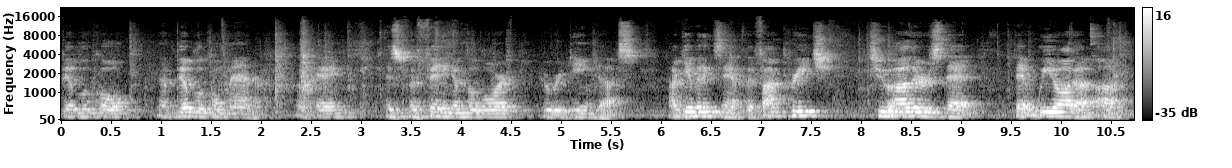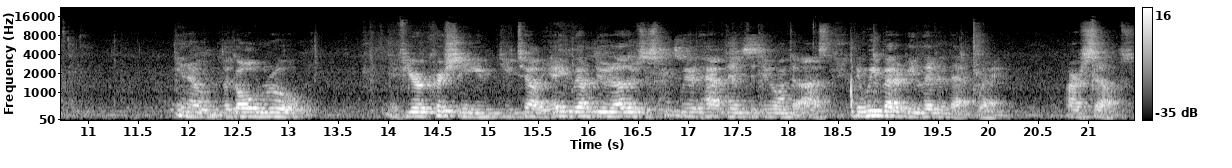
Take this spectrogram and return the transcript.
biblical, a biblical manner. Okay, is befitting of the Lord who redeemed us. I'll give an example. If I preach to others that that we ought to, uh, you know, the golden rule. If you're a Christian, you, you tell, hey, we ought to do to others as we would have them to do unto us. Then we better be living that way ourselves.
